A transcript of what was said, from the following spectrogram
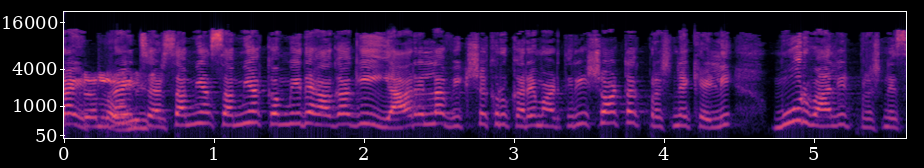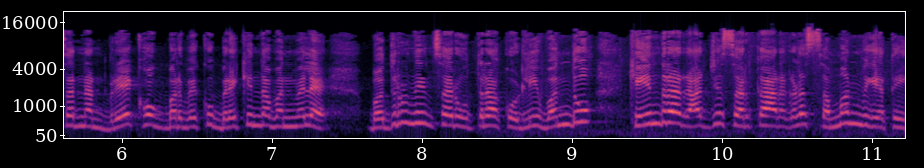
ರೈಟ್ ರೈಟ್ ಸರ್ ಸಮಯ ಸಮಯ ಕಮ್ಮಿ ಇದೆ. ಹಾಗಾಗಿ ಯಾರೆಲ್ಲ ವೀಕ್ಷಕರು ಕರೆ ಮಾಡ್ತೀರಿ ಶಾರ್ಟ್ ಆಗಿ ಪ್ರಶ್ನೆ ಕೇಳಿ. ಮೂರ್ ವ್ಯಾಲಿಡ್ ಪ್ರಶ್ನೆ ಸರ್ ನಾನು ಬ್ರೇಕ್ ಹೋಗಿ ಬರಬೇಕು. ಬ್ರೇಕ್ ಇಂದ ಬಂದ್ಮೇಲೆ ಬದ್ರುದ್ದೀನ್ ಸರ್ ಉತ್ತರ ಕೊಡ್ಲಿ. ಒಂದು ಕೇಂದ್ರ ರಾಜ್ಯ ಸರ್ಕಾರಗಳ ಸಮನ್ವಯತೆ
